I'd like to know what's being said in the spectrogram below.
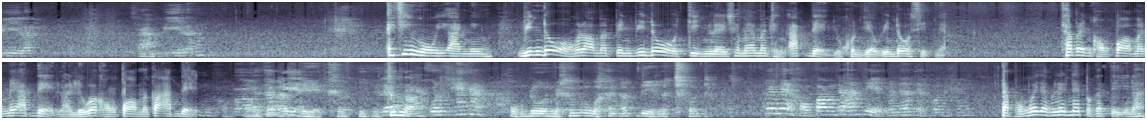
ปีแล้วสามปีแล้วไอ้ที่งงอีกอันหนึ่งวินโดว์ของเรามันเป็นวินโดว์จริงเลยใช่ไหมมันถึงอัปเดตอยู่คนเดียววินโดว์10เนี่ย ถ้าเป็นของปลอมมันไม่อัปเดตเหรอหรือว่าของปลอมมันก็อัปเดต ผมก็อัปเดตครับแล้วจริงเหรอคนแค่อะผมโดนไปแล้วเมื่อวานอัปเดตแล้วชนไม่ไม่ของปลอมก็อัปเดตมันแล้วแต่คนแค่แต่ผมก็ยังเล่นได้ปกตินะ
